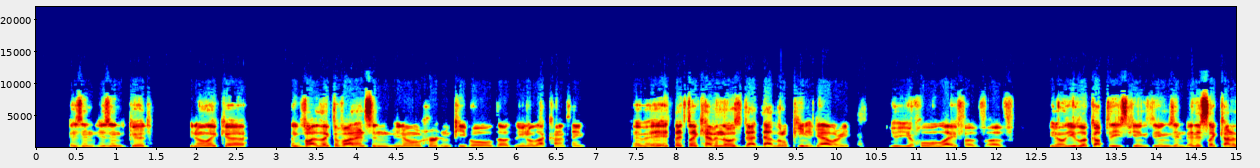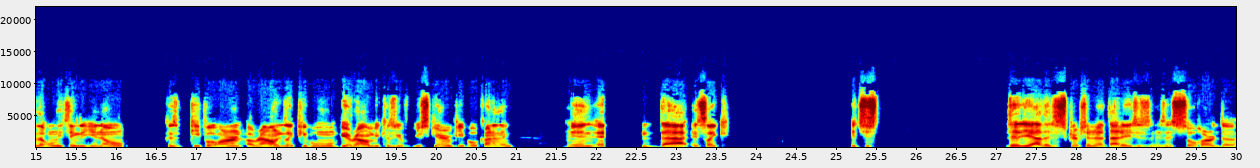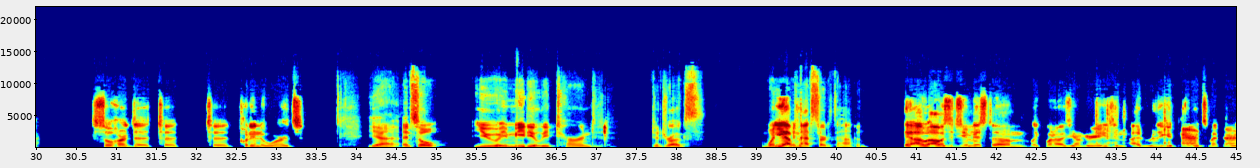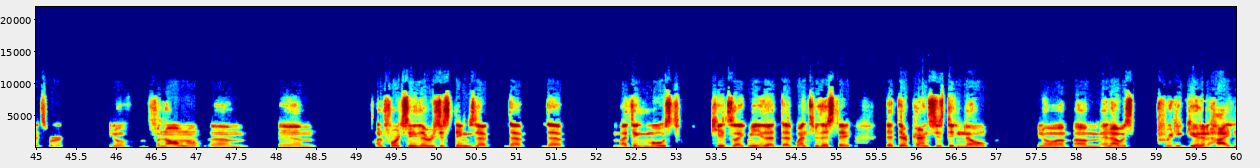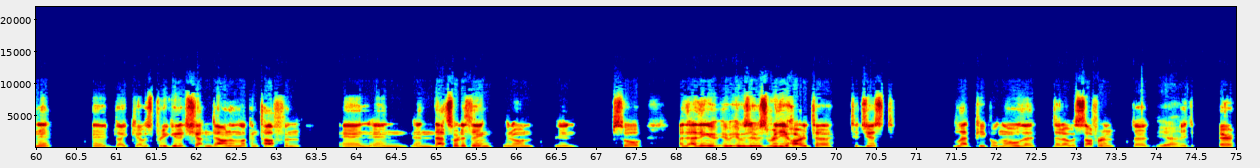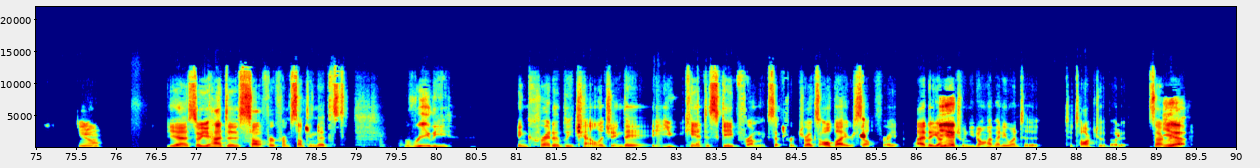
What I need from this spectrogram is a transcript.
isn't isn't good. You know like uh like like the violence and you know hurting people the you know that kind of thing mm-hmm. it, it's like having those that that little peanut gallery your, your whole life of of you know you look up to these things and, and it's like kind of the only thing that you know because people aren't around like people won't be around because you're you're scaring people kind of thing mm-hmm. and, and that it's like it's just the yeah the description at that age is, is, is so hard to so hard to to to put into words yeah and so you immediately turned to drugs when, yeah, when that started to happen yeah, I, I, was a gymnast um, like when I was younger age, and I had really good parents. My parents were, you know, phenomenal. Um, um, unfortunately, there was just things that that that I think most kids like me that that went through this, they that their parents just didn't know, you know. Um, um and I was pretty good at hiding it, and like I was pretty good at shutting down and looking tough and and and and that sort of thing, you know. And so I, I think it, it was it was really hard to to just let people know that that I was suffering. That yeah, there, you know. Yeah, so you had to suffer from something that's really incredibly challenging that you can't escape from except for drugs all by yourself, right? At a young yeah. age when you don't have anyone to to talk to about it. Is that right? Yeah.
